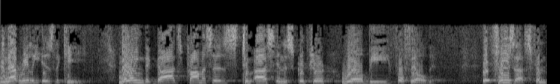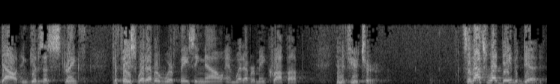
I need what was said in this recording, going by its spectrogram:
And that really is the key. Knowing that God's promises to us in the scripture will be fulfilled. It frees us from doubt and gives us strength to face whatever we're facing now and whatever may crop up in the future. So that's what David did.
